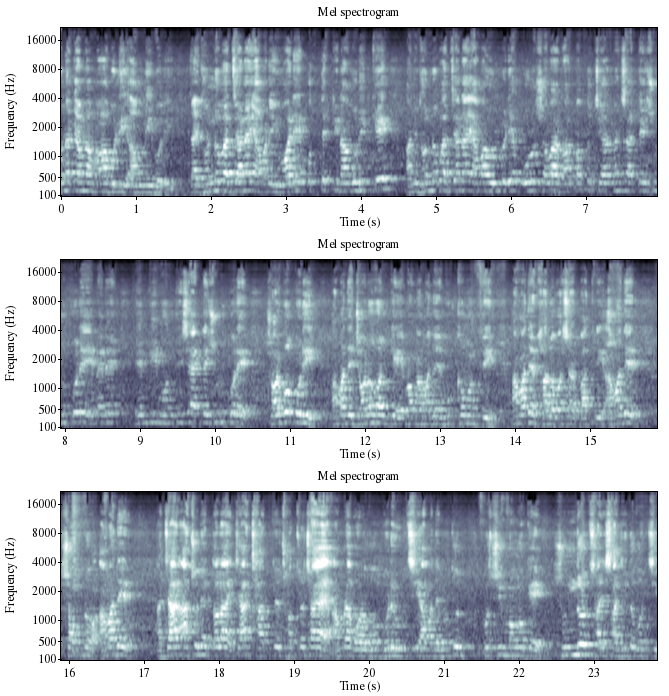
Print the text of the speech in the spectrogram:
ওনাকে আমরা মা বলি আম্মি বলি। তাই ধন্যবাদ জানাই আমার এই ওয়ার্ডের প্রত্যেকটি নাগরিককে। আমি ধন্যবাদ জানাই আমার উলবেড়িয়া পৌরসভার ভারপ্রাপ্ত চেয়ারম্যান সাহেব থেকে শুরু করে এমএলএ এমপি মন্ত্রী সাহেব থেকে শুরু করে সর্বোপরি আমাদের জনগণকে এবং আমাদের মুখ্যমন্ত্রী, আমাদের ভালোবাসার পাত্রী, আমাদের স্বপ্ন, আমাদের যার আঁচলের তলায়, যার ছাত্র ছত্র ছত্রছায়ায় আমরা বড় গড়ে উঠছি, আমাদের নতুন পশ্চিমবঙ্গকে সুন্দর সাজে, সাজিত করছি,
